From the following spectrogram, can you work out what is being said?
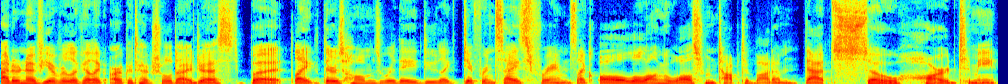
I don't know if you ever look at like Architectural Digest, but like there's homes where they do like different size frames, like all along the walls from top to bottom. That's so hard to me.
